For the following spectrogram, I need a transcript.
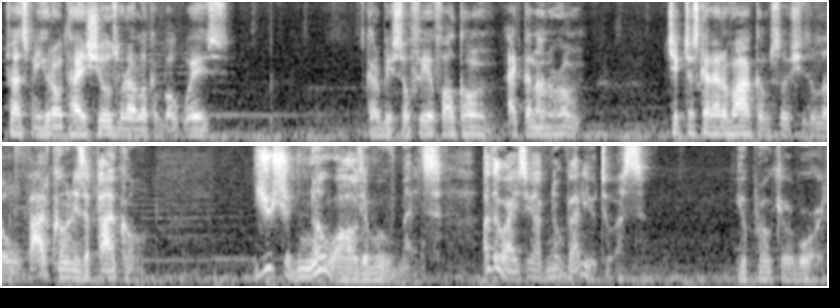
Trust me, he don't tie his shoes without looking both ways. It's gotta be Sofia Falcone acting on her own. Chick just got out of Arkham, so she's a little. Falcone is a Falcone. You should know all their movements. Otherwise, you have no value to us. You broke your word,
